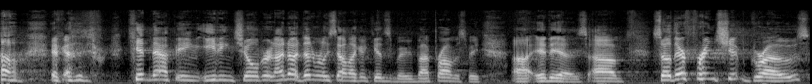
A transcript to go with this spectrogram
um, kidnapping, eating children. I know it doesn't really sound like a kid's movie, but I promise me uh, it is. Um, so their friendship grows,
